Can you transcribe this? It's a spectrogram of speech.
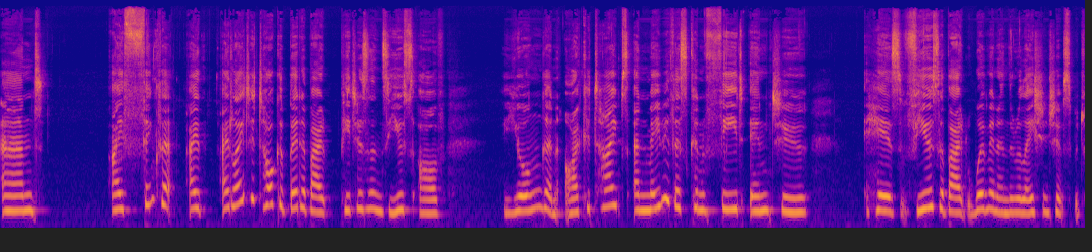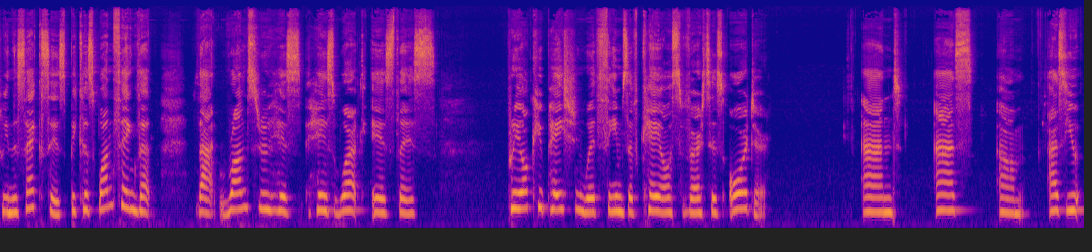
And I think that I, I'd like to talk a bit about Peterson's use of Jung and archetypes, and maybe this can feed into his views about women and the relationships between the sexes. Because one thing that that runs through his his work is this preoccupation with themes of chaos versus order. And as um, as you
